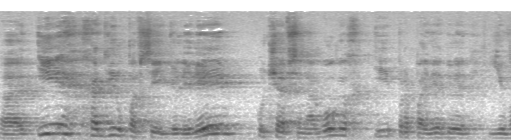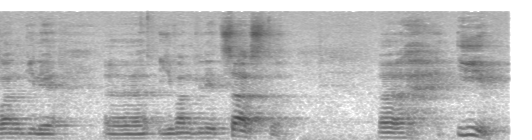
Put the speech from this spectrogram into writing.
А, и ходил по всей Галилее, уча в синагогах и проповедуя Евангелие, э, Евангелие Царства. А, и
